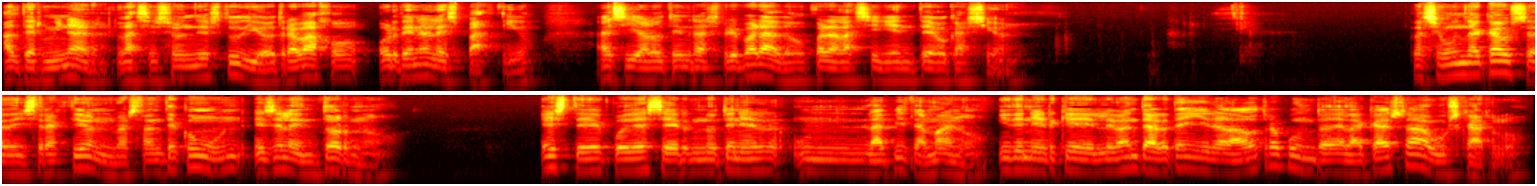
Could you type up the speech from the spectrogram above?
Al terminar la sesión de estudio o trabajo, ordena el espacio, así ya lo tendrás preparado para la siguiente ocasión. La segunda causa de distracción bastante común es el entorno. Este puede ser no tener un lápiz a mano y tener que levantarte e ir a la otra punta de la casa a buscarlo.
